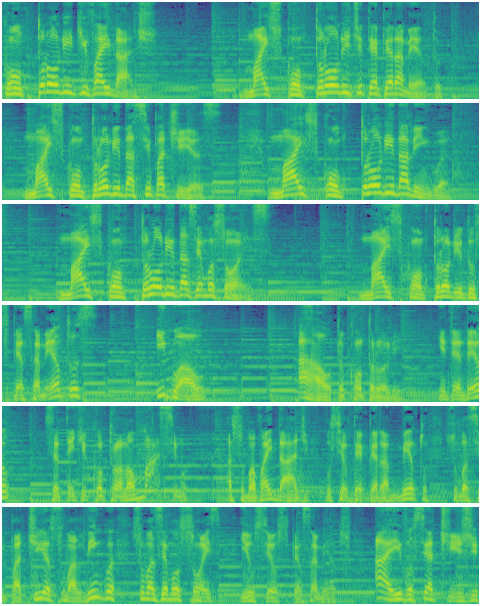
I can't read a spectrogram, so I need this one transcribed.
controle de vaidade, mais controle de temperamento, mais controle das simpatias, mais controle da língua, mais controle das emoções, mais controle dos pensamentos, igual a autocontrole. Entendeu? Você tem que controlar ao máximo a sua vaidade, o seu temperamento, sua simpatia, sua língua, suas emoções e os seus pensamentos. Aí você atinge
